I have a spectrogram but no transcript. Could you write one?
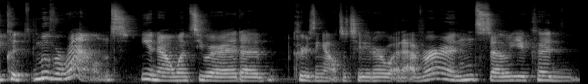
you could move around, you know, once you were at a cruising altitude or whatever, and so you could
